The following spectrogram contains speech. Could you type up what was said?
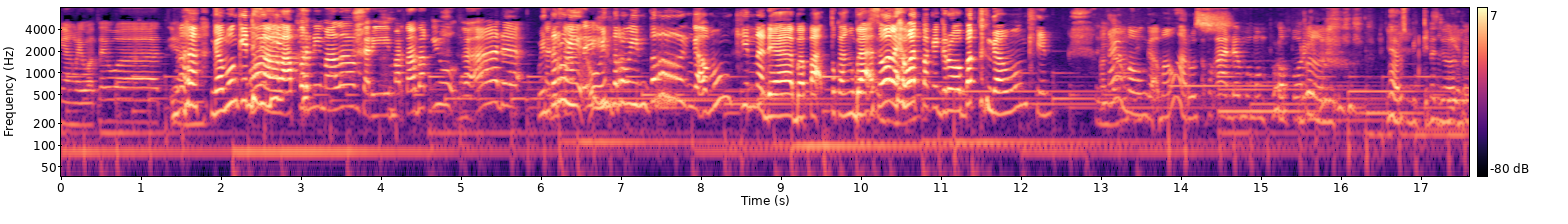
yang lewat-lewat yang Nah, nggak mungkin di Wah sini. lapar nih malam cari martabak yuk. Nggak ada winter winter winter nggak mungkin ada bapak tukang bakso Sedih lewat pakai gerobak tuh nggak mungkin. Sedih makanya banget mau nggak mau harus apakah ada mau mempelopori? Ya harus bikin kita jual sendiri.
